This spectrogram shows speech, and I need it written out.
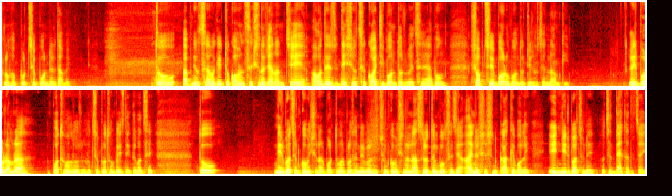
প্রভাব পড়ছে পণ্যের দামে। তো আপনি হচ্ছে আমাকে একটু কমেন্ট সেকশনে জানান যে আমাদের দেশে হচ্ছে কয়টি বন্দর রয়েছে এবং সবচেয়ে বড় বন্দরটির হচ্ছে নাম কি? এরপর আমরা প্রথম আলোর হচ্ছে প্রথম পেজ দেখতে পাচ্ছি। তো নির্বাচন কমিশনার, বর্তমান প্রধান নির্বাচন কমিশনার নাসিরউদ্দিন বলছে যে আইনের শাসন কাকে বলে, এই নির্বাচনে হচ্ছে দেখাতে চাই।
